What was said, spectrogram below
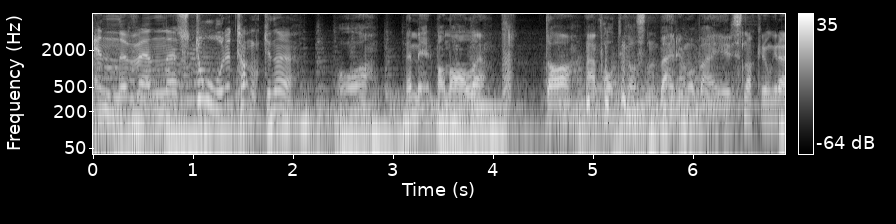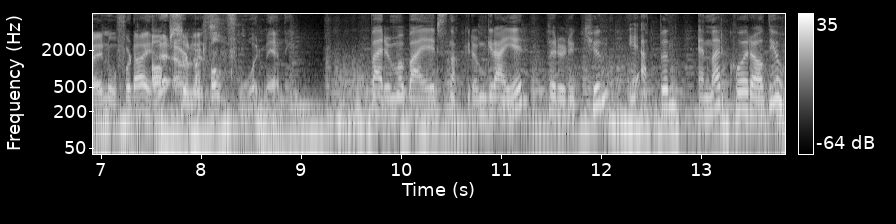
endevendende, store tankene Og det mer banale. Da er podkasten Berrum og Beyer snakker om greier noe for deg. Det er i Absolutt. hvert fall vår mening. Berrum og Beyer snakker om greier hører du kun i appen NRK Radio.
